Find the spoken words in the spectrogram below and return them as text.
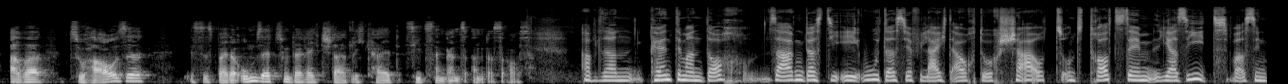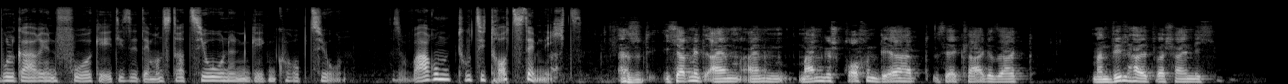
aber zu Hause ist es bei der Umsetzung der Rechtsstaatlichkeit, sieht es dann ganz anders aus. Aber dann könnte man doch sagen, dass die EU das ja vielleicht auch durchschaut und trotzdem ja sieht, was in Bulgarien vorgeht, diese Demonstrationen gegen Korruption. Also warum tut sie trotzdem nichts? Also ich habe mit einem, einem Mann gesprochen, der hat sehr klar gesagt, man will halt wahrscheinlich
